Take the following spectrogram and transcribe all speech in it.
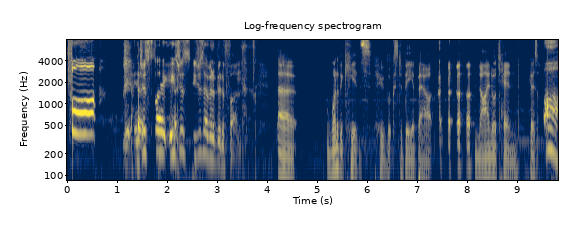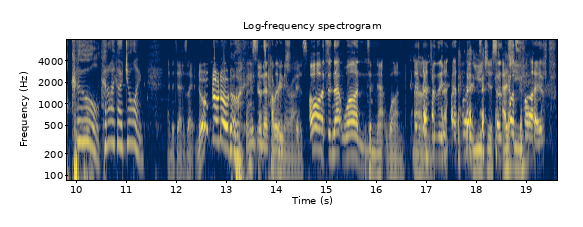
four. It's just like he's just he's just having a bit of fun. Uh, one of the kids who looks to be about nine or ten goes, "Oh, cool! Can I go join?" And the dad is like, "No, no, no, no!" He starts covering their check. eyes. Oh, it's a nat one. It's a nat one. Um, you just as you five.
